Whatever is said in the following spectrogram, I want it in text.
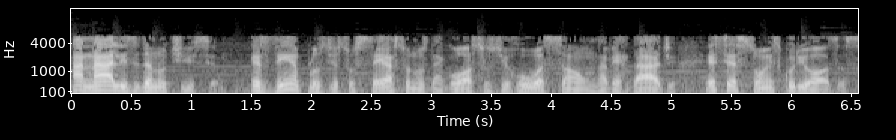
Análise da notícia. Exemplos de sucesso nos negócios de rua são, na verdade, exceções curiosas.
